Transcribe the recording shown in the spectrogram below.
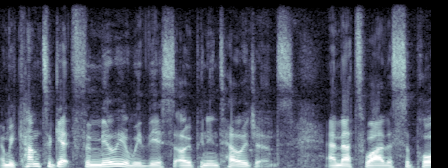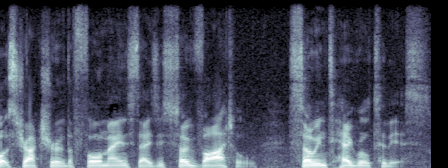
And we come to get familiar with this open intelligence. And that's why the support structure of the four mainstays is so vital, so integral to this.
